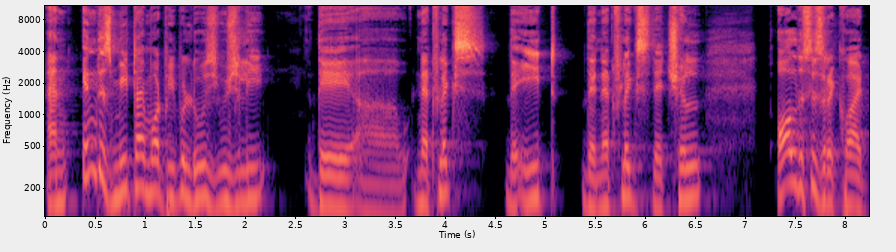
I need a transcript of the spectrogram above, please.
And in this me time, what people do is usually they uh, Netflix, they eat, they Netflix, they chill. All this is required.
